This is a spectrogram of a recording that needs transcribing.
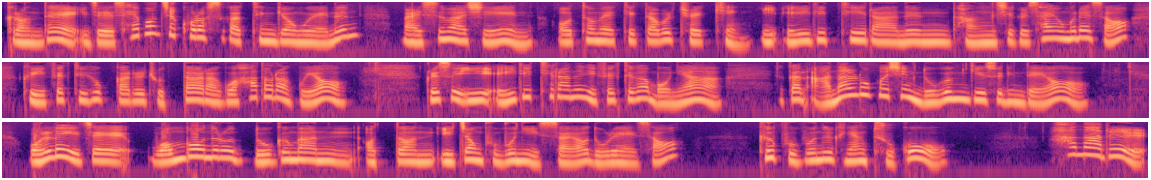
그런데 이제 세 번째 코러스 같은 경우에는 말씀하신 automatic double tracking, 이 ADT라는 방식을 사용을 해서 그 effect 효과를 줬다라고 하더라고요. 그래서 이 ADT라는 effect가 뭐냐? 약간 아날로그식 녹음 기술인데요. 원래 이제 원본으로 녹음한 어떤 일정 부분이 있어요. 노래에서. 그 부분을 그냥 두고 하나를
